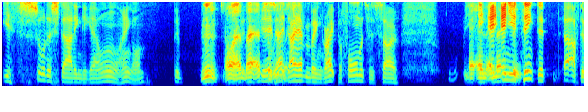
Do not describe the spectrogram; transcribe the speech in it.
you're sort of starting to go, oh, hang on. Mm. Oh, Yeah, they, they haven't been great performances. So, And- and, and you'd the- think that after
